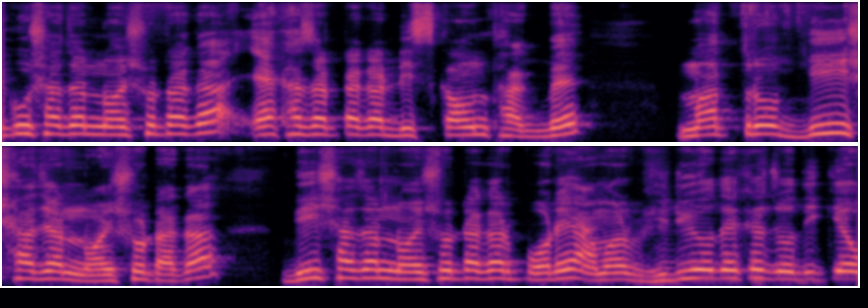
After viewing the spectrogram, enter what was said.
একুশ হাজার নয়শো টাকা, এক হাজার টাকার ডিসকাউন্ট থাকবে। মাত্র বিশ হাজার নয়শো টাকা। বিশ হাজার নয়শো টাকার পরে আমার ভিডিও দেখে যদি কেউ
